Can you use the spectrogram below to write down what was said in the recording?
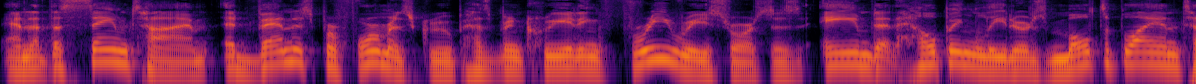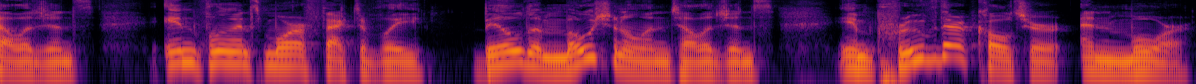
And at the same time, Advantage Performance Group has been creating free resources aimed at helping leaders multiply intelligence, influence more effectively, build emotional intelligence, improve their culture, and more.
